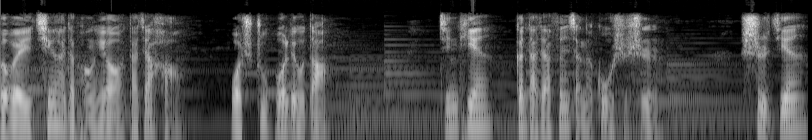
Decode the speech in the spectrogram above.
各位亲爱的朋友，大家好，我是主播六道。今天跟大家分享的故事是：世间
